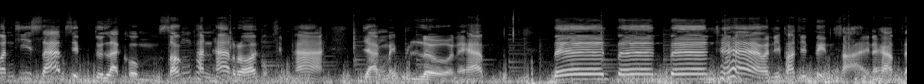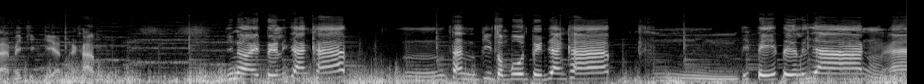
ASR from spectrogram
วันที่ 30 ตุลาคม 2565 ยังไม่เผลอนะครับเตือนเตือนเตือนฮ่าวันนี้พระอาทิตย์ตื่นสายนะครับ แต่ไม่ขี้เกียจนะครับนี่หน่อยตื่นหรือยังครับท่านพี่สมบูรณ์ตื่นยังครับพี่ตีตื่นหรือยังอ่า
